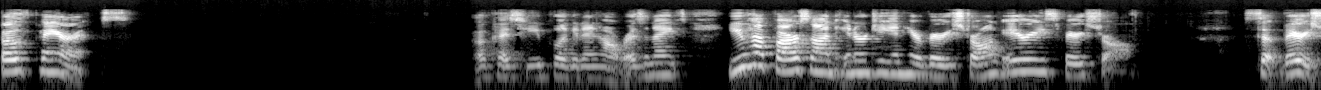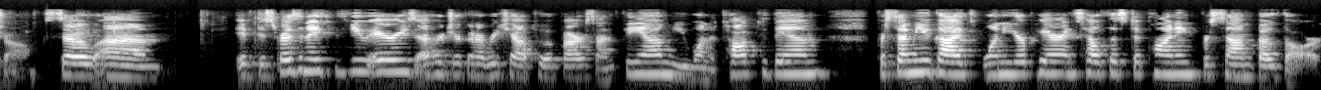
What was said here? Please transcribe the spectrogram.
both parents. Okay, so you plug it in how it resonates. You have fire sign energy in here, very strong, Aries, very strong. So very strong. So um, if this resonates with you, Aries, I heard you're going to reach out to a fire sign fem. You want to talk to them. For some of you guys, one of your parents' health is declining. For some, both are.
